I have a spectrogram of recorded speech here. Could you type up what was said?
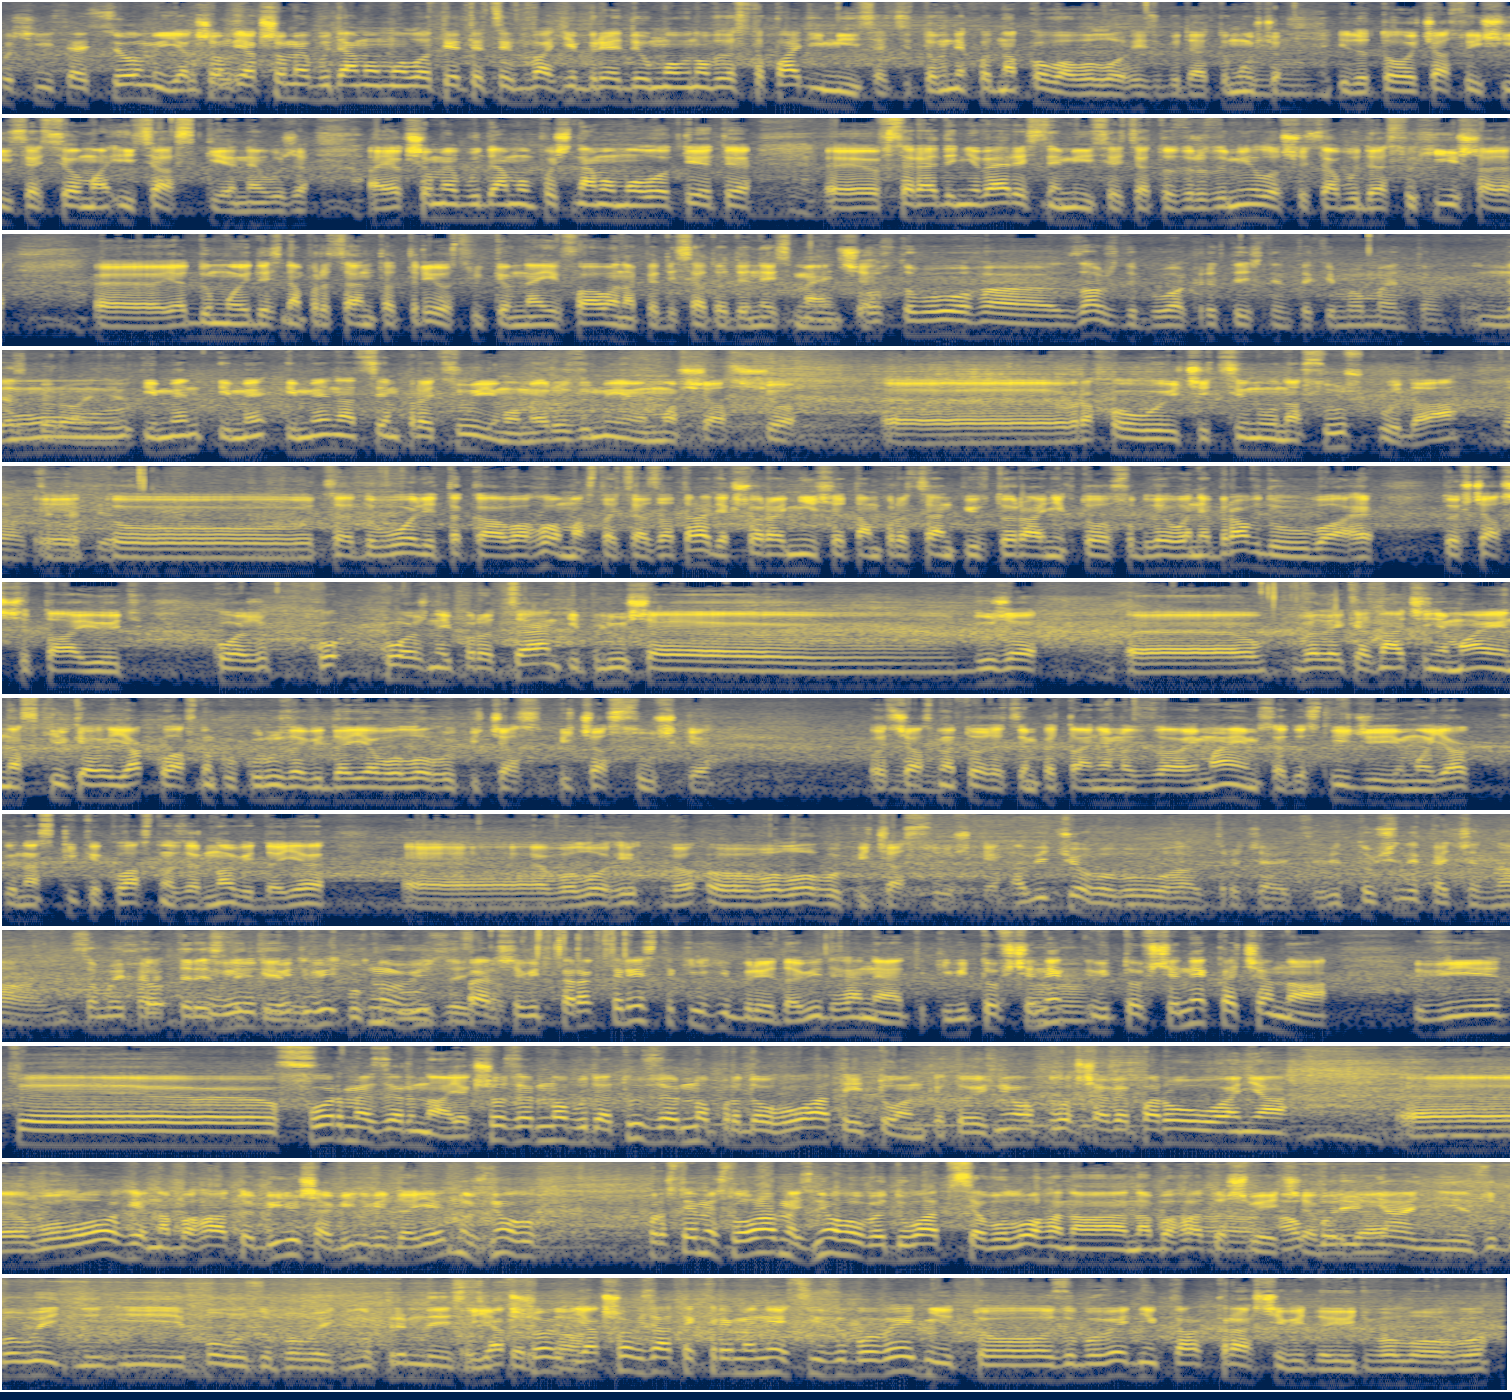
по 67 якщо, якщо ми будемо молотити цих два гібриди умовно в листопаді місяці, то в них однакова вологість буде, тому що і до того часу і 67 і ця скине вже. А якщо ми будемо почнемо молотити е, всередині вересня місяця, то зрозуміло, що ця буде сухіша. е, Я думаю, десь на процента 3, оскільки в неї фау на 50 одиниць менше. Просто волога завжди була критичним таким моментом для Ну, збирання. і, ми, і, ми, і ми над цим працюємо. Ми розуміємо зараз, що враховуючи ціну на сушку, да, Да, це е, то це доволі така вагома стаття затрат. Якщо раніше там процент півтора ніхто особливо не брав до уваги, то зараз читають кож, кожний процент і плюс ще е, дуже е, велике значення має, наскільки як класно кукуруза віддає вологу під час, під час сушки. От зараз ми теж цим питаннями займаємося, досліджуємо, як наскільки класно зерно віддає е, вологи, вологу під час сушки. А від чого волога втрачається? Від товщини качана, від самої характеристики від, від, від, ну, від, перше, від характеристики гібрида, від генетики, від товщини, Ага. від товщини качана, від е, форми зерна. Якщо зерно буде тут зерно продовгувати і тонке, то в нього площа випаровування е, вологи набагато більша, він віддає, ну з нього. Простими словами, з нього видуватися волога на, набагато А швидше в буде. порівнянні зубовидні і полузубовидні, ну примнисті Якщо, сорта. якщо взяти кремениці і зубовидні, то зубовидні кра- краще віддають вологу.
